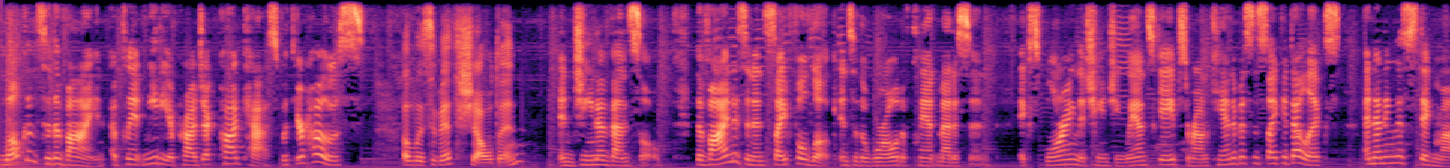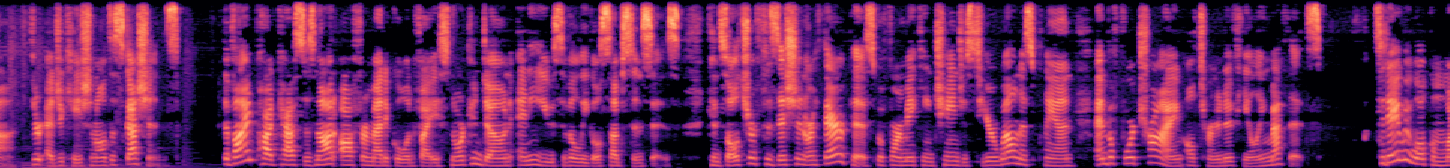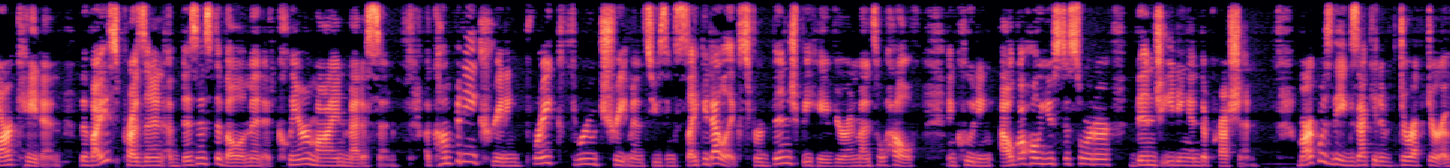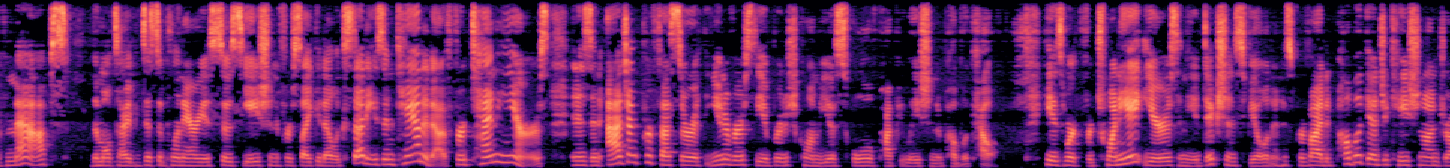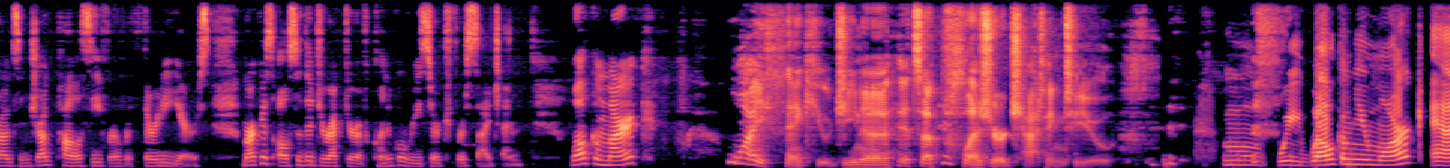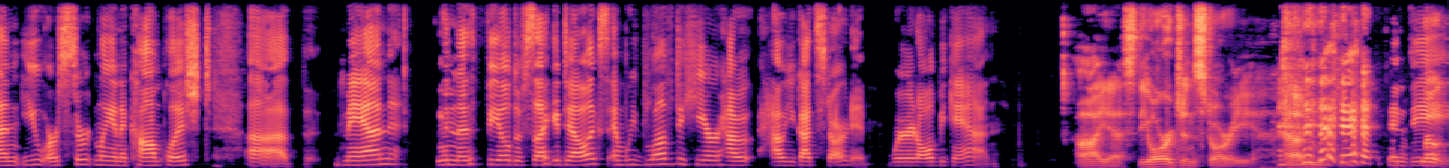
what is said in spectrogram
Welcome to The Vine, a plant media project podcast with your hosts, Elizabeth Sheldon and Gina Venzel. The Vine is an insightful look into the world of plant medicine, exploring the changing landscapes around cannabis and psychedelics, and ending the stigma through educational discussions. The Vine podcast does not offer medical advice nor condone any use of illegal substances. Consult your physician or therapist before making changes to your wellness plan and before trying alternative healing methods. Today, we welcome Mark Haden, the Vice President of Business Development at Clearmind Medicine, a company creating breakthrough treatments using psychedelics for binge behavior and mental health, including alcohol use disorder, binge eating, and depression. Mark was the executive director of MAPS, the Multidisciplinary Association for Psychedelic Studies in Canada for 10 years and is an adjunct professor at the University of British Columbia School of Population and Public Health. He has worked for 28 years in the addictions field and has provided public education on drugs and drug policy for over 30 years. Mark is also the director of clinical research for Psygen. Welcome, Mark. Why, thank you, Gina. It's a pleasure chatting to you. Mm, we welcome you, Mark, and you are certainly an accomplished uh, man in the field of psychedelics. And we'd love to hear how how you got started, where it all began. Ah, yes, the origin story. Um, Indeed. Well,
